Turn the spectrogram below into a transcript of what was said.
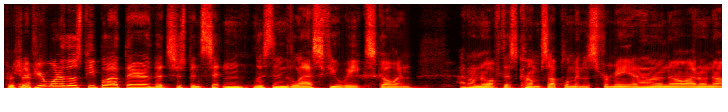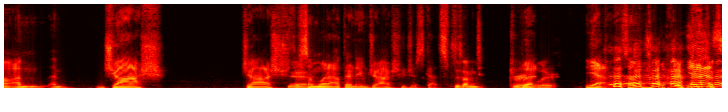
for And sure if you're one of those people out there that's just been sitting, listening to the last few weeks, going, I don't know if this cum supplement is for me. I don't know. I don't know. I'm, I'm Josh. Josh, Yeah. there's someone out there named Josh who just got spooked. Some dribbler. Yeah, some dri- yes,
